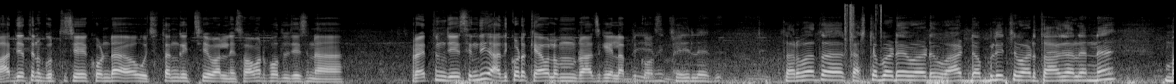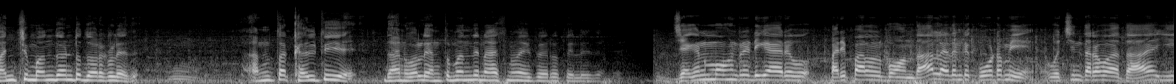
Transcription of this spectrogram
బాధ్యతను గుర్తు చేయకుండా ఉచితంగా ఇచ్చి వాళ్ళని సోమరిపోతులు చేసిన ప్రయత్నం చేసింది. అది కూడా కేవలం రాజకీయ లబ్ధి కోసం చేయలేదు. తర్వాత కష్టపడేవాడు వాడు డబ్బులు ఇచ్చి వాడు తాగాలన్నా మంచి మందు అంటూ దొరకలేదు. అంత కల్తీయే. దానివల్ల ఎంతమంది నాశనం అయిపోయారో తెలియదండి. జగన్మోహన్ రెడ్డి గారు పరిపాలన బాగుందా? లేదంటే కూటమి వచ్చిన తర్వాత ఈ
